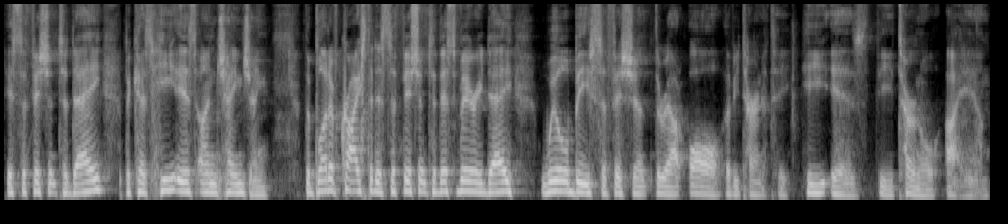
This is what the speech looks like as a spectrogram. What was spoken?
is sufficient today because he is unchanging. The blood of Christ that is sufficient to this very day will be sufficient throughout all of eternity. He is the eternal I am.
